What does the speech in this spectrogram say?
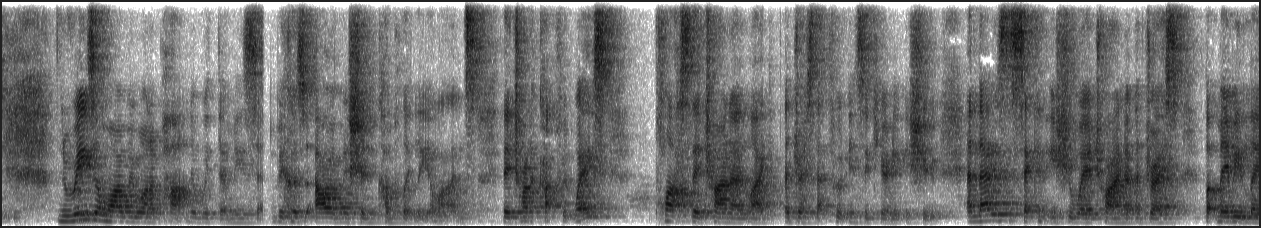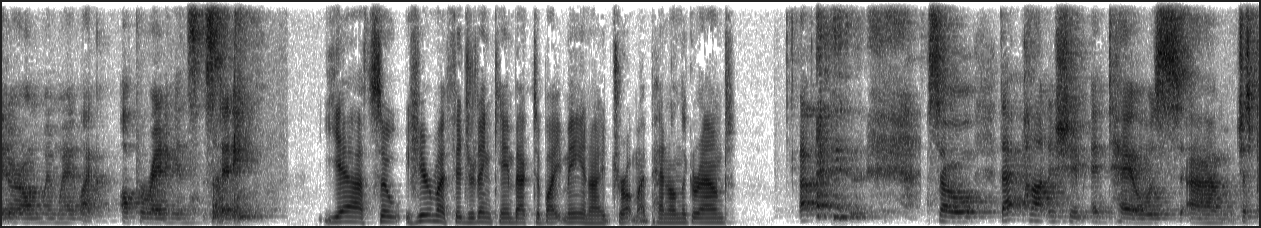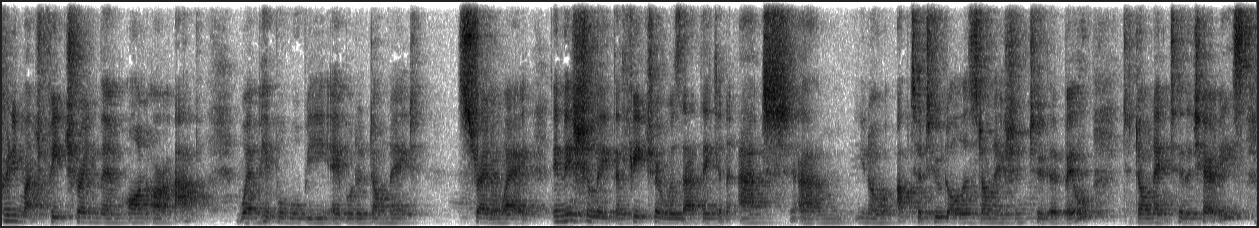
The reason why we want to partner with them is because our mission completely aligns. They're trying to cut food waste, plus they're trying to like address that food insecurity issue. And that is the second issue we're trying to address, but maybe later on when we're like operating and steady. Yeah, so here my fidgeting came back to bite me and I dropped my pen on the ground. So that partnership entails um, just pretty much featuring them on our app where people will be able to donate straight away. Initially, the feature was that they can add, um, you know, up to two dollars donation to their bill to donate to the charities.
